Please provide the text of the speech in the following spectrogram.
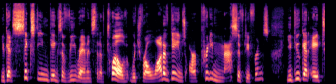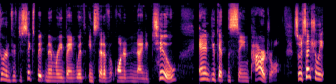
You get 16 gigs of VRAM instead of 12, which for a lot of games are a pretty massive difference. You do get a 256-bit memory bandwidth instead of 192, and you get the same power draw. So essentially,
